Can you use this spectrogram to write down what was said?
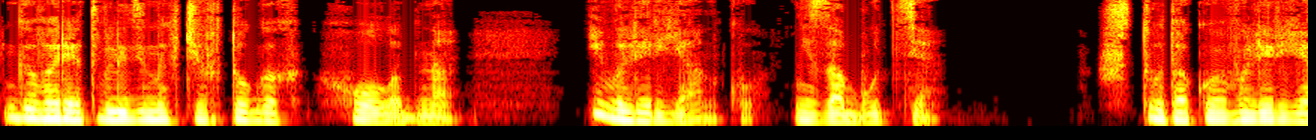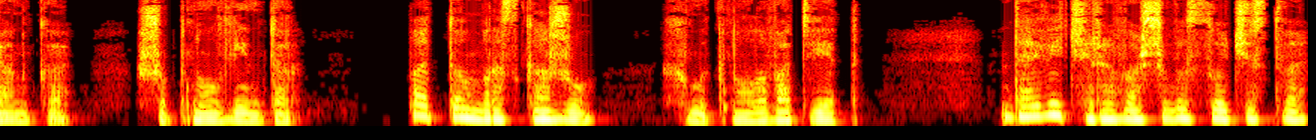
Говорят, в ледяных чертогах холодно. И валерьянку не забудьте». «Что такое валерьянка?» — шепнул Винтер. «Потом расскажу», — хмыкнула в ответ. «До вечера, ваше высочество.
